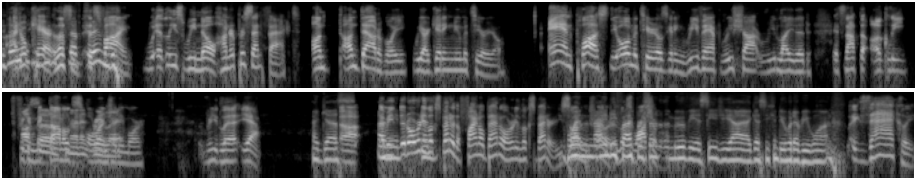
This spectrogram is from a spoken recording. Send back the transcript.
If I don't care. Listen, it's trimmed. fine. At least we know 100% fact. Un- undoubtedly, we are getting new material. And plus, the old material is getting revamped, reshot, relighted. It's not the ugly freaking Also McDonald's orange relit. anymore. Relit, yeah. I guess. Uh, I, mean, mean, it already looks better. The final battle already looks better. You saw it in when the trailer. It ninety looks five percent of the movie is CGI, I guess you can do whatever you want. Exactly.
